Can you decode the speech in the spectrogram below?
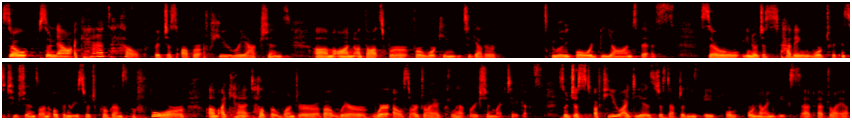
So, so now I can't help but just offer a few reactions um, on, on thoughts for, for working together moving forward beyond this. So, you know, just having worked with institutions on open research programs before, um, I can't help but wonder about where, where else our Dryad collaboration might take us. So just a few ideas just after these eight or, or nine weeks at, at Dryad.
